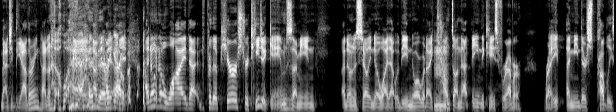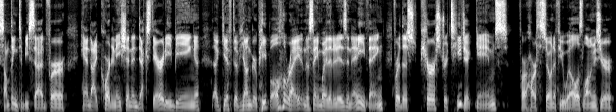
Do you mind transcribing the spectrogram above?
Magic the Gathering. I don't know. I, I, there we go. I, I, don't know why that for the pure strategic games. I mean, I don't necessarily know why that would be, nor would I mm. count on that being the case forever. Right. I mean, there's probably something to be said for hand eye coordination and dexterity being a gift of younger people, right? In the same way that it is in anything. For this pure strategic games, for Hearthstone, if you will, as long as you're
